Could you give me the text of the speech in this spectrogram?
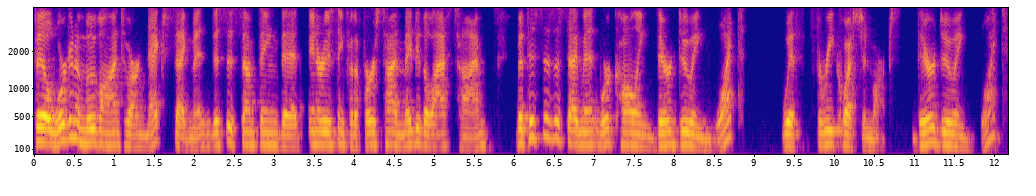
Phil, we're going to move on to our next segment. This is something that introducing for the first time, maybe the last time, but this is a segment we're calling They're Doing What with three question marks. They're doing what?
